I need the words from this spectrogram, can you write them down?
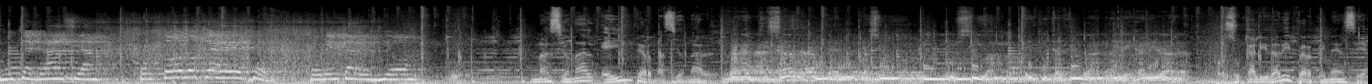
muchas gracias por todo lo que ha hecho por esta región. Nacional e internacional. Garantizar una educación inclusiva, equitativa y de calidad. Por su calidad y pertinencia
